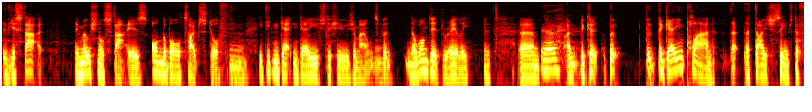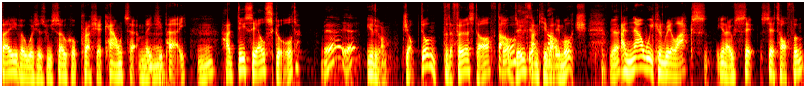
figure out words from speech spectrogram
if you start emotional stat is on the ball type stuff, Mm. he didn't get engaged a huge amounts, but no one did really. Um, Yeah. And because but the, the game plan that, that Dyche seems to favour, which is we soak up pressure, counter, and make you mm. pay. Mm. Had DCL scored, Yeah, yeah. you'd have gone, job done for the first half. That'll course, do. yeah. Thank you No. very much. Yeah. And now we can relax, you know, sit sit off them.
